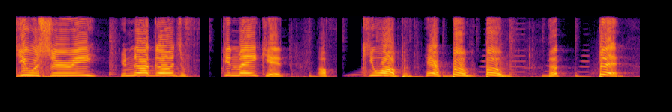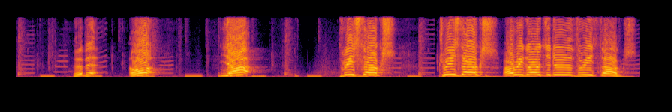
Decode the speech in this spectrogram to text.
You, Asuri! You're not going to fucking make it! I'll fuck you up! Here, boom, boom! Hup, bit, hup, bit. Oh! Yeah! Three stocks! Three stocks! Are we going to do the three stocks?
